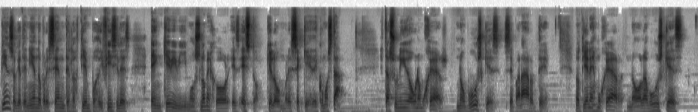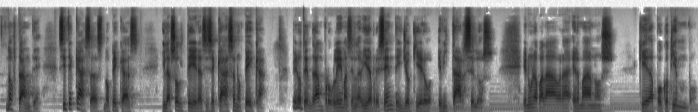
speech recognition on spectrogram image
Pienso que teniendo presentes los tiempos difíciles en que vivimos, lo mejor es esto, que el hombre se quede como está. Estás unido a una mujer, no busques separarte. No tienes mujer, no la busques. No obstante, si te casas, no pecas, y la soltera si se casa, no peca pero tendrán problemas en la vida presente y yo quiero evitárselos. En una palabra, hermanos, queda poco tiempo.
